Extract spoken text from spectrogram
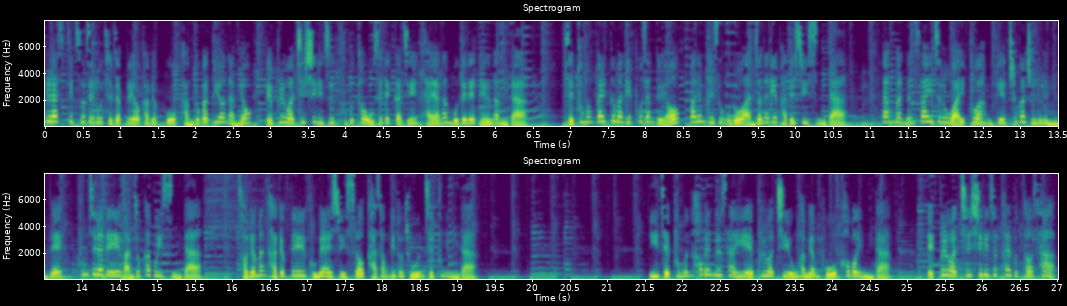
플라스틱 소재로 제작되어 가볍고 강도가 뛰어나며 애플워치 시리즈 9부터 5세대까지 다양한 모델에 대응합니다. 제품은 깔끔하게 포장되어 빠른 배송으로 안전하게 받을 수 있습니다. 딱 맞는 사이즈로 와이프와 함께 추가 주문했는데 품질에 대해 만족하고 있습니다. 저렴한 가격대에 구매할 수 있어 가성비도 좋은 제품입니다. 이 제품은 허밴드 사이 애플워치 용 화면 보호 커버입니다. 애플워치 시리즈 8부터 4,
